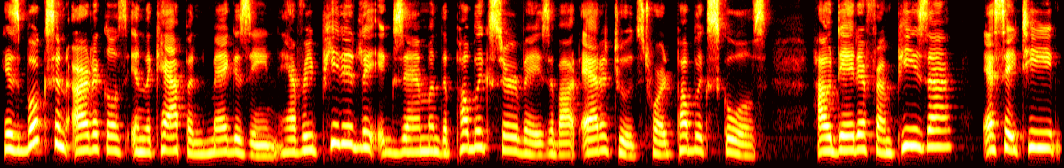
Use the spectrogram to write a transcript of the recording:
His books and articles in the Kappan magazine have repeatedly examined the public surveys about attitudes toward public schools, how data from PISA, SAT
